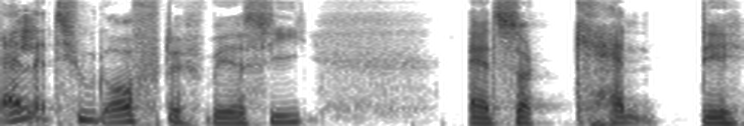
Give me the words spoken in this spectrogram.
relativt ofte, vil jeg sige, at så kan det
